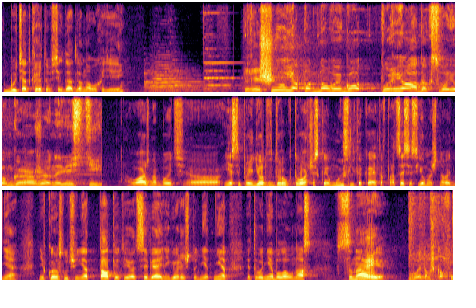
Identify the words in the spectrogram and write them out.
быть открытым всегда для новых идей. Решил я под Новый год порядок в своем гараже навести. важно быть, э, если придет вдруг творческая мысль какая-то в процессе съемочного дня, ни в коем случае не отталкивать ее от себя и не говорить, что нет-нет, этого не было у нас в сценарии. В этом шкафу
